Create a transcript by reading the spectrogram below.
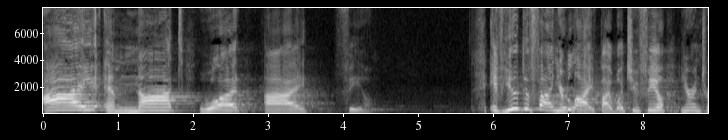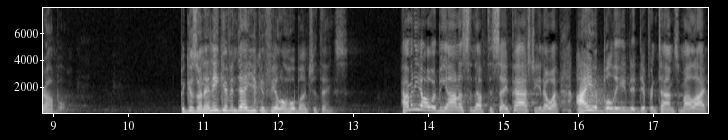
I am not what I feel. If you define your life by what you feel, you're in trouble. Because on any given day, you can feel a whole bunch of things. How many of y'all would be honest enough to say, Pastor, you know what? I have believed at different times in my life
